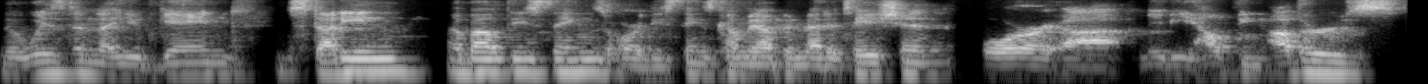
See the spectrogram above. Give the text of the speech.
the wisdom that you've gained studying about these things, or these things coming up in meditation, or uh, maybe helping others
